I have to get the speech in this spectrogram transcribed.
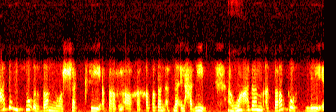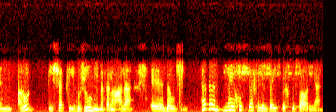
عدم سوء الظن والشك في الطرف الآخر خاصة أثناء الحديث أو مهم. عدم التربص لأن أرد بشكل هجومي مثلا على آه، زوجي هذا لا يخص داخل البيت باختصار يعني.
